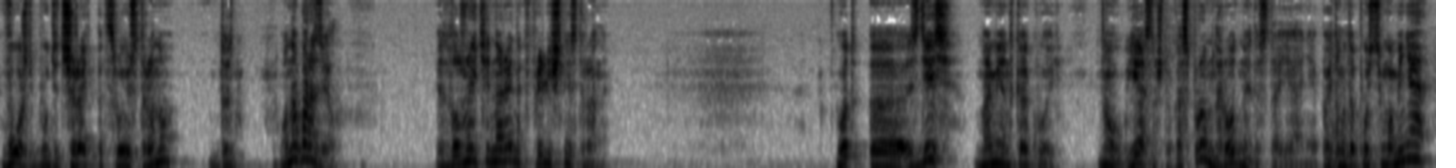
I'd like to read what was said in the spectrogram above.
вождь будет жрать под свою страну, да он оборзел. Это должно идти на рынок в приличные страны. Вот э, здесь момент какой? Ну, ясно, что Газпром народное достояние. Поэтому, угу. допустим, у меня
